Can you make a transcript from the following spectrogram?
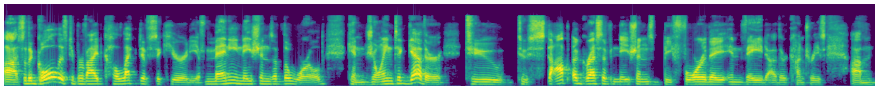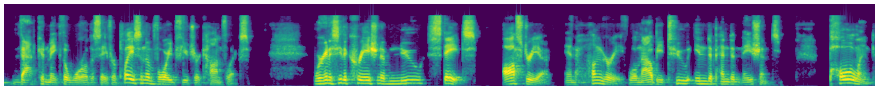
Uh, so the goal is to provide collective security. If many nations of the world can join together to to stop aggressive nations before they invade other countries, um, that could make the world a safer place and avoid future conflicts. We're going to see the creation of new states. Austria and Hungary will now be two independent nations. Poland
